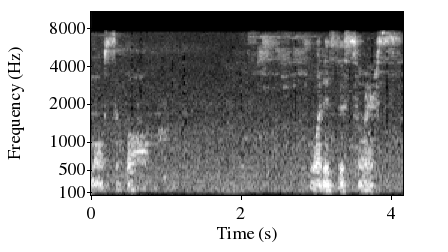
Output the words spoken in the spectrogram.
Most of all, what is the source?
